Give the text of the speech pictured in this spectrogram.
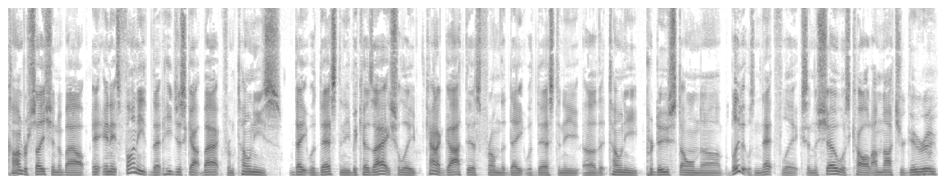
conversation about, and it's funny that he just got back from Tony's date with Destiny because I actually kind of got this from the date with Destiny uh, that Tony produced on, uh, I believe it was Netflix, and the show was called "I'm Not Your Guru."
